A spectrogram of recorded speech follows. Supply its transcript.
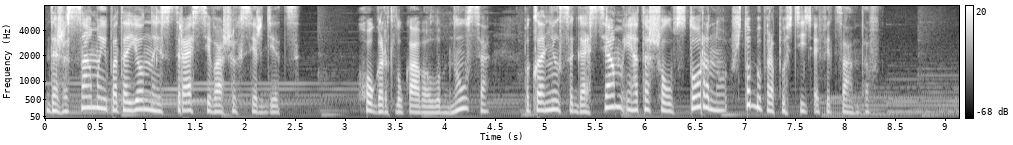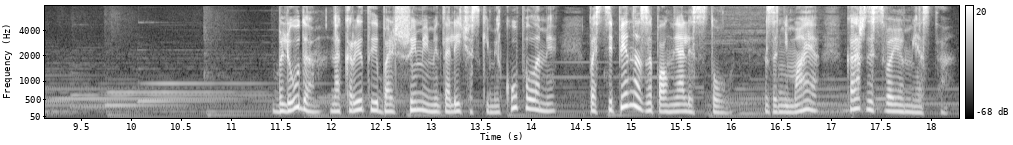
даже самые потаенные страсти ваших сердец». Хогарт лукаво улыбнулся, поклонился гостям и отошел в сторону, чтобы пропустить официантов. Блюда, накрытые большими металлическими куполами, постепенно заполняли стол, занимая каждый свое место —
